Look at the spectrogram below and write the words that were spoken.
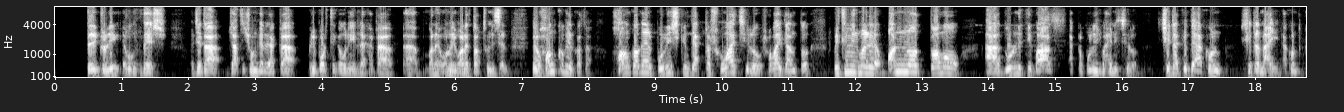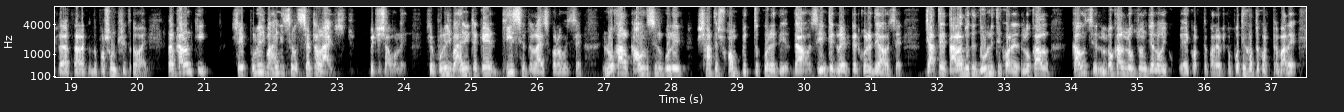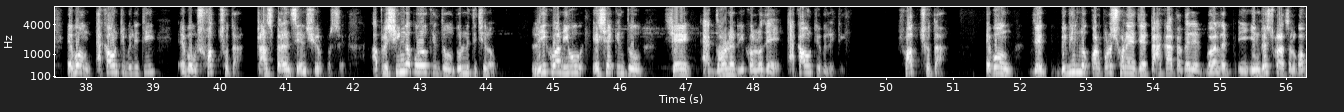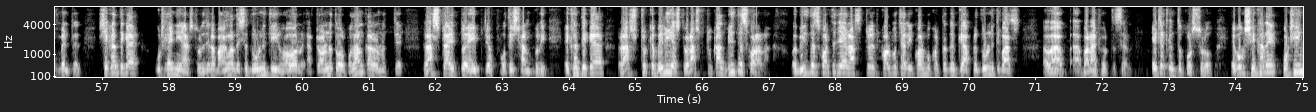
টেরিটরি এবং দেশ, যেটা জাতিসংঘের একটা রিপোর্ট থেকে উনি লেখাটা মানে উনি অনেক তথ্য নিছেন। এবং হংকং এর কথা হংকং এর পুলিশ কিন্তু একটা সময় ছিল, সবাই জানতো, পৃথিবীর মানে অন্যতম দুর্নীতিবাজ একটা পুলিশ বাহিনী ছিল। সেটা কিন্তু এখন, সেটা নাই। এখন তারা কিন্তু প্রশংসিত হয়। তার কারণ কি? সেই পুলিশ বাহিনী ছিল সেন্ট্রালাইজড ব্রিটিশ আমলে। সেই পুলিশ বাহিনীটাকে ডিসেন্ট্রালাইজ করা হয়েছে। লোকাল কাউন্সিলগুলির সাথে সম্পৃক্ত করে দিয়ে দেওয়া হয়েছে ইন্টিগ্রেটেড করে দেওয়া হয়েছে, যাতে তারা যদি দুর্নীতি করে লোকাল কাউন্সিল লোকাল লোকজন যেন এই করতে পারে, ওটাকে প্রতিহত করতে পারে, এবং অ্যাকাউন্টেবিলিটি এবং স্বচ্ছতা ট্রান্সপারেন্সি এনশিওর করছে। আপনি সিঙ্গাপুরেও কিন্তু দুর্নীতি ছিল। লিক ওয়ান ইউ এসে কিন্তু সে এক ধরনের ই করল যে অ্যাকাউন্টেবিলিটি স্বচ্ছতা এবং যে বিভিন্ন কর্পোরেশনে যে টাকা তাদের মানে ইনভেস্ট করা ছিল গভর্নমেন্টের সেখান থেকে উঠে নিয়ে আসলো যেটা বাংলাদেশে দুর্নীতি হওয়ার একটা অন্যতম প্রধান কারণ হচ্ছে রাষ্ট্রায়ত্ত এই যে প্রতিষ্ঠানগুলি। এখান থেকে রাষ্ট্রকে বেরিয়ে আসতো রাষ্ট্র কাজ বিজনেস করা না। ওই বিজনেস করতে যে রাষ্ট্রের কর্মচারী কর্মকর্তাদেরকে আপনি দুর্নীতিবাজ আহ, বানায় ফেলতেছেন। এটা কিন্তু করছিল। এবং সেখানে কঠিন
